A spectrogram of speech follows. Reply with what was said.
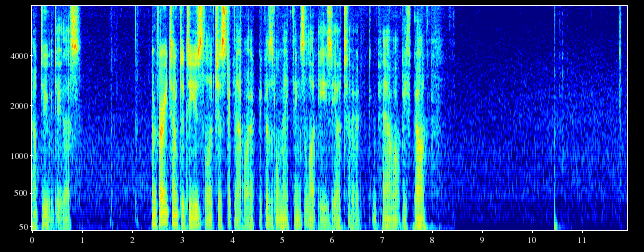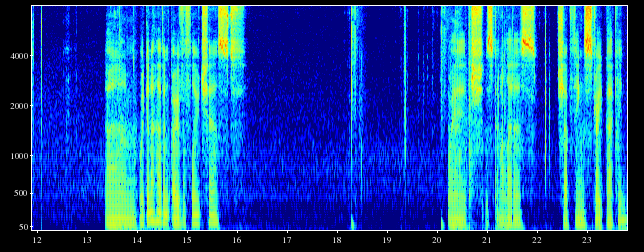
How do we do this? I'm very tempted to use the logistic network because it'll make things a lot easier to compare what we've got. Um, we're gonna have an overflow chest. Which is gonna let us shove things straight back in.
